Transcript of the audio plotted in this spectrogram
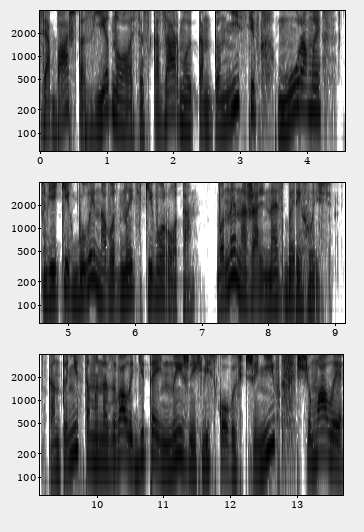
Ця башта з'єднувалася з казармою кантоністів мурами, в яких були наводницькі ворота. Вони, на жаль, не зберіглись. Кантоністами називали дітей нижніх військових чинів, що мали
